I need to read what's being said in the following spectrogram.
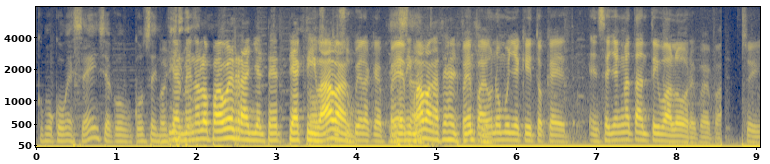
como con esencia, con, con sentido. Porque al menos los Power Rangers te, te No, si activaban. supieras que te Pepa, animaban a hacer ejercicio. Pepa es unos muñequitos que enseñan hasta antivalores, Pepa. Sí.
